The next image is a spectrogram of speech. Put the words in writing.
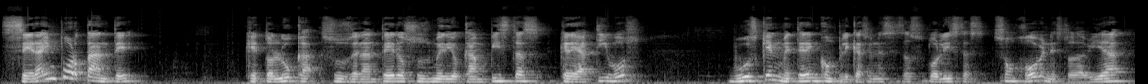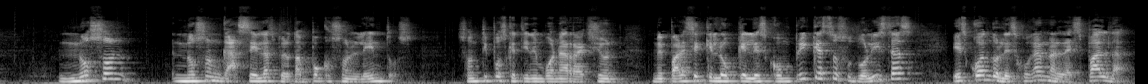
Será importante que Toluca, sus delanteros, sus mediocampistas creativos, busquen meter en complicaciones a estos futbolistas. Son jóvenes todavía. No son, no son gacelas, pero tampoco son lentos. Son tipos que tienen buena reacción. Me parece que lo que les complica a estos futbolistas es cuando les juegan a la espalda.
